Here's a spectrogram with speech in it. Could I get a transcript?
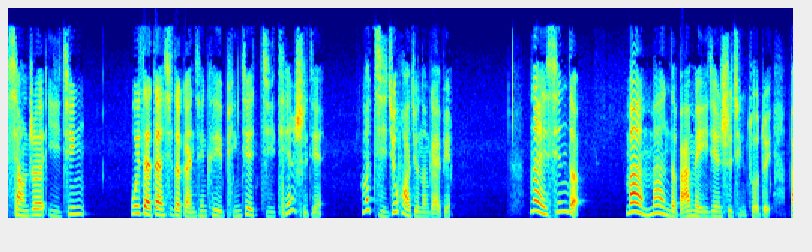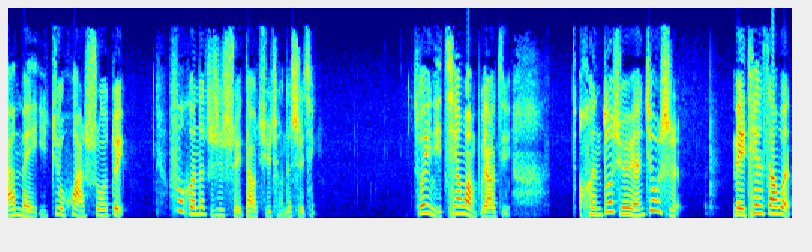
想着已经危在旦夕的感情可以凭借几天时间，那么几句话就能改变。耐心的、慢慢的把每一件事情做对，把每一句话说对。复合呢，只是水到渠成的事情，所以你千万不要急。很多学员就是每天三问，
